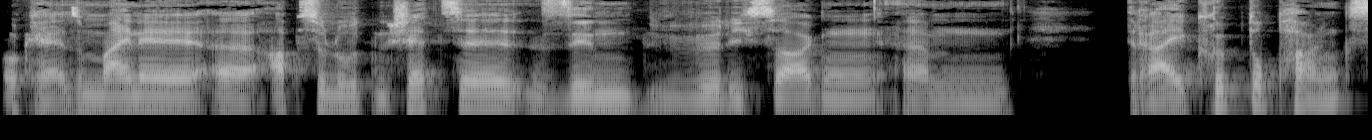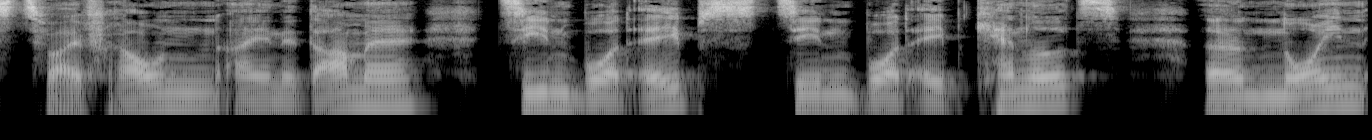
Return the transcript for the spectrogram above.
Okay, also meine äh, absoluten Schätze sind, würde ich sagen, ähm, drei CryptoPunks, zwei Frauen, eine Dame, zehn Board Apes, zehn Board Ape Kennels, äh, neun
